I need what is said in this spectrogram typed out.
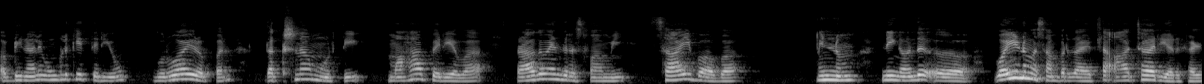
அப்படின்னாலே உங்களுக்கே தெரியும் குருவாயூரப்பன் தக்ஷணாமூர்த்தி மகா பெரியவா ராகவேந்திர சுவாமி சாய்பாபா இன்னும் நீங்கள் வந்து வைணவ சம்பிரதாயத்தில் ஆச்சாரியர்கள்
